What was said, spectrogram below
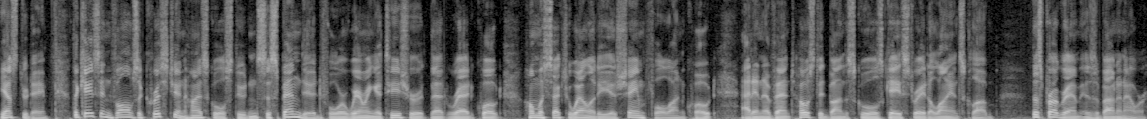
yesterday. The case involves a Christian high school student suspended for wearing a T-shirt that read, quote, homosexuality is shameful, unquote, at an event hosted by the school's Gay Straight Alliance Club. This program is about an hour.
